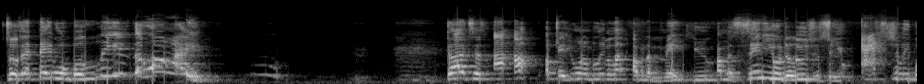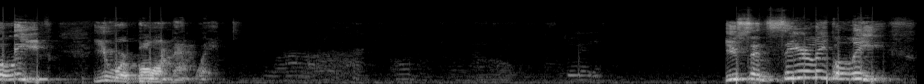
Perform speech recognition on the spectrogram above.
so that they will believe the lie. God says, I, I, okay, you want to believe a lie? I'm going to make you, I'm going to send you a delusion so you actually believe you were born that way. You sincerely believe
